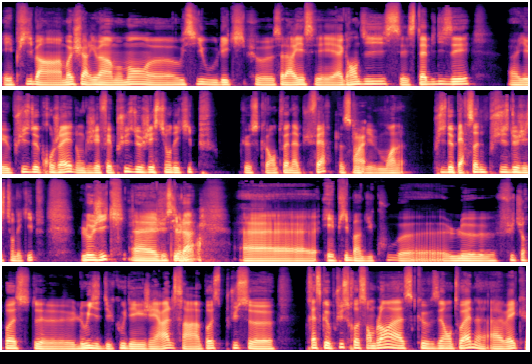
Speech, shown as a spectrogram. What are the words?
Et puis, ben, moi, je suis arrivé à un moment aussi où l'équipe salariée s'est agrandie, s'est stabilisée. il y a eu plus de projets, donc j'ai fait plus de gestion d'équipe que ce qu'Antoine a pu faire parce qu'il y a moins, plus de personnes, plus de gestion d'équipe. Logique, jusque-là. Et puis, ben, du coup, le futur poste de Louise, du coup, des générales, c'est un poste plus, presque plus ressemblant à ce que faisait Antoine, avec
